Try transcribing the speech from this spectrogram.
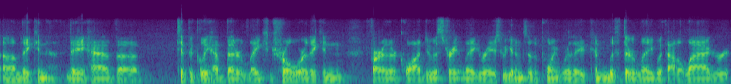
Um, they can they have uh, typically have better leg control where they can fire their quad, do a straight leg raise. We get them to the point where they can lift their leg without a lag, or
